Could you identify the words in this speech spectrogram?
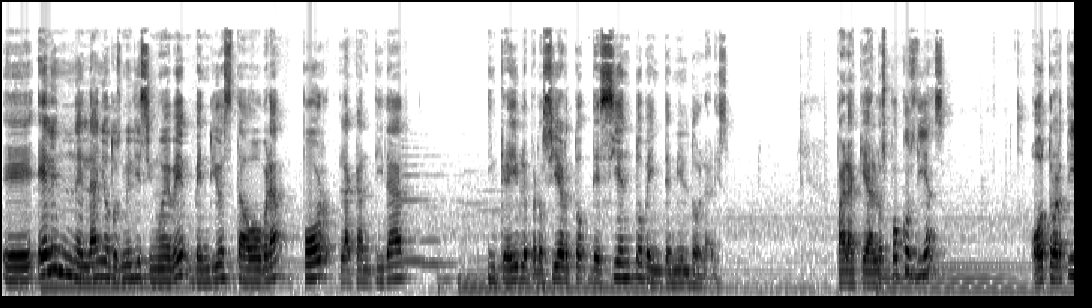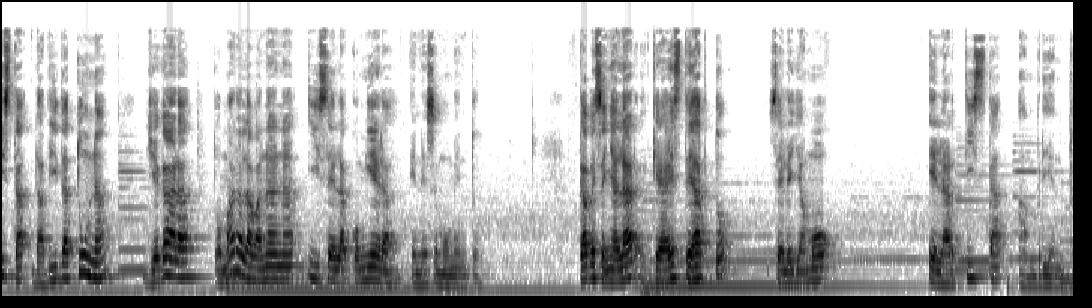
Eh, él en el año 2019 vendió esta obra por la cantidad increíble pero cierto, de 120 mil dólares. Para que a los pocos días otro artista, David Atuna, llegara, tomara la banana y se la comiera en ese momento. Cabe señalar que a este acto se le llamó el artista hambriento.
